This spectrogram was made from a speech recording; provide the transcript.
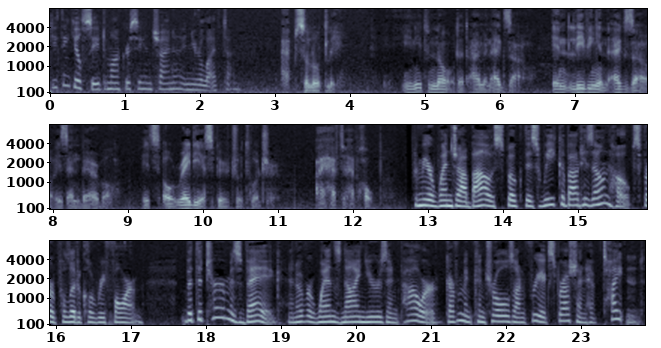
Do you think you'll see democracy in China in your lifetime? Absolutely you need to know that I'm in exile. And living in exile is unbearable. It's already a spiritual torture. I have to have hope. Premier Wen Jiabao spoke this week about his own hopes for political reform. But the term is vague, and over Wen's nine years in power, government controls on free expression have tightened,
